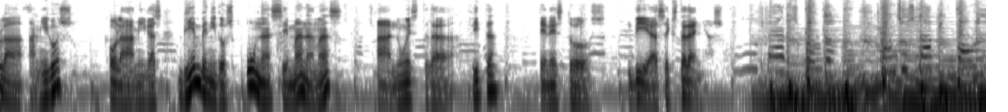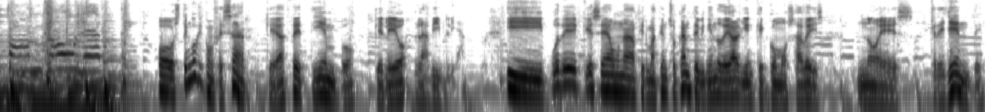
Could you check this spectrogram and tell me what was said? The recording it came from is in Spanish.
Hola amigos, hola amigas, bienvenidos una semana más a nuestra cita en estos días extraños. Os tengo que confesar que hace tiempo que leo la Biblia. Y puede que sea una afirmación chocante viniendo de alguien que, como sabéis, no es creyente.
